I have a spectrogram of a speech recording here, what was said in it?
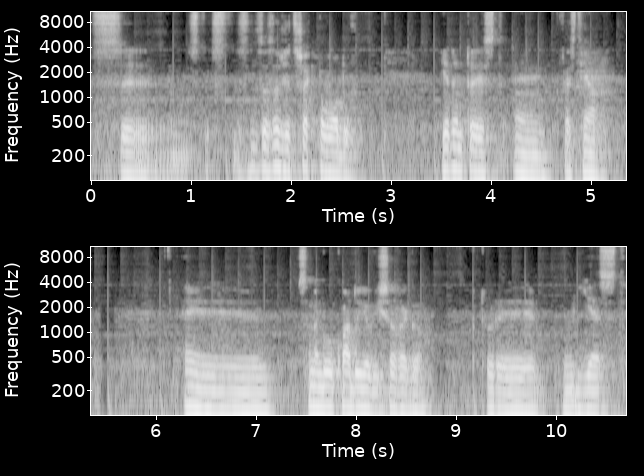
z, z, z w zasadzie trzech powodów. Jeden to jest kwestia samego układu jowiszowego, który jest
